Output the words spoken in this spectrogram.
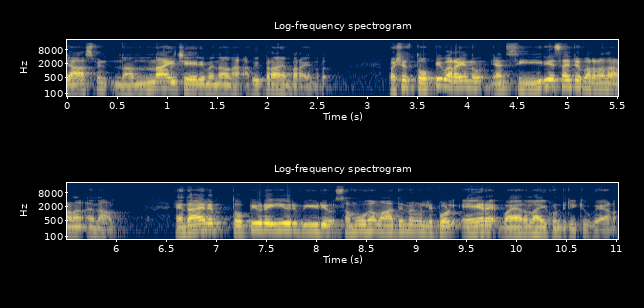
ജാസ്മിൻ നന്നായി ചേരുമെന്നാണ് അഭിപ്രായം പറയുന്നത്. പക്ഷേ തൊപ്പി പറയുന്നു ഞാൻ സീരിയസ് ആയിട്ട് പറഞ്ഞതാണ് എന്നാണ്. എന്തായാലും തൊപ്പിയുടെ ഈ ഒരു വീഡിയോ സമൂഹ മാധ്യമങ്ങളിൽ ഇപ്പോൾ ഏറെ വൈറലായിക്കൊണ്ടിരിക്കുകയാണ്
